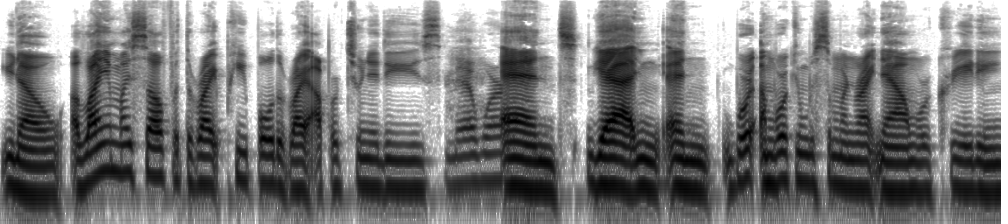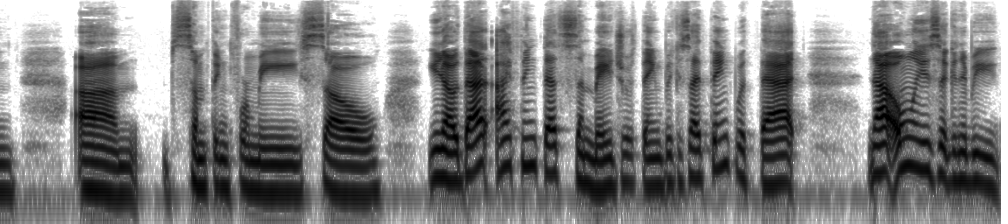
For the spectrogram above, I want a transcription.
you know, aligning myself with the right people, the right opportunities Network. and yeah and and we're, i'm working with someone right now and we're creating um something for me so you know that i think that's the major thing because i think with that not only is it going to be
